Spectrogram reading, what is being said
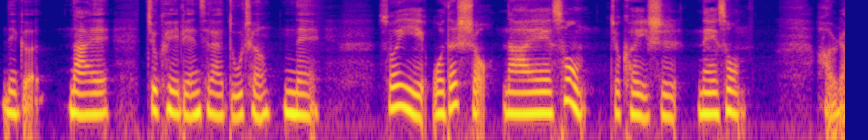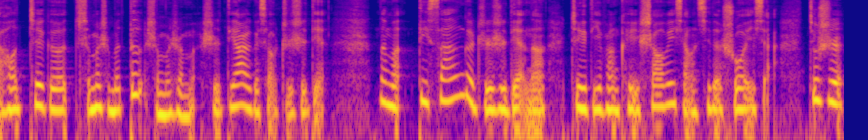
那个나의就可以连起来读成내， 所以我的手나의 손就可以是내 손。 好，然后这个什么什么的什么什么是第二个小知识点。那么第三个知识点呢？这个地方可以稍微详细的说一下，就是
